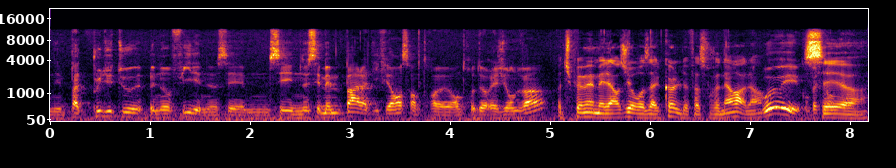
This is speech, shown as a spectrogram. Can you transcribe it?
n'est pas plus du tout œnophile et ne sait, ne sait même pas la différence entre, entre deux régions de vin. Tu peux même élargir aux alcools de façon générale. Hein. Oui, oui, complètement.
